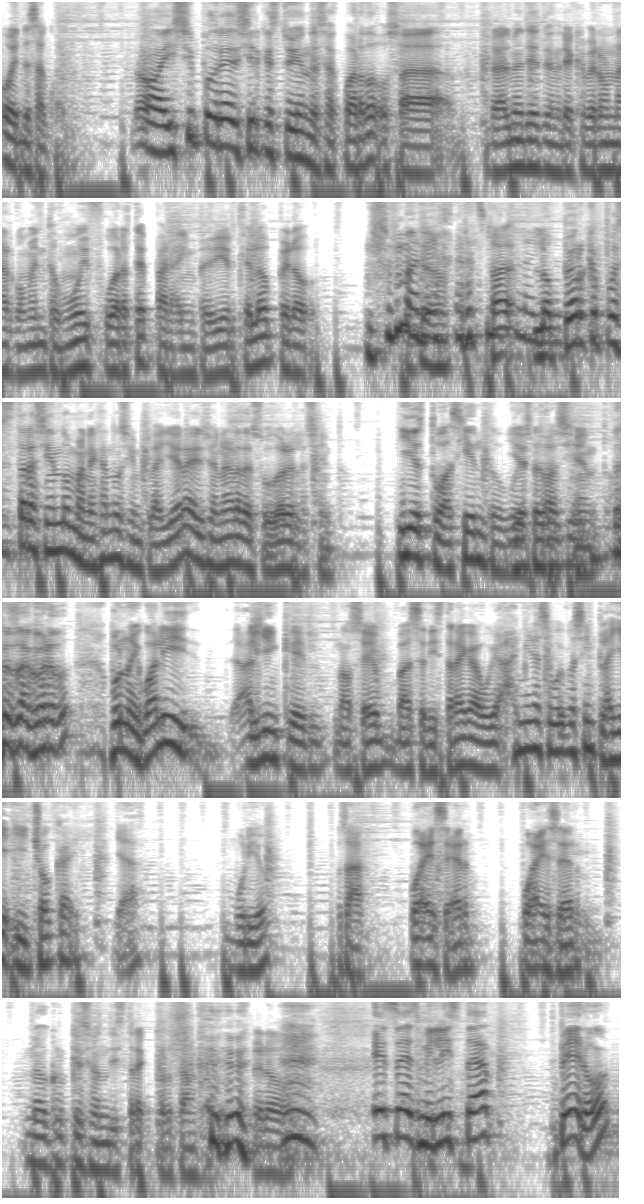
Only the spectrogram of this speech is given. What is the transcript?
o en desacuerdo? No, ahí sí podría decir que estoy en desacuerdo. O sea, realmente tendría que haber un argumento muy fuerte para impedírtelo, pero. manejar pero, sin o sea, playera. Lo peor que puedes estar haciendo manejando sin playera es llenar de sudor el asiento. Y es tu asiento, güey. Y es tu ¿estás de- asiento. ¿Estás de acuerdo? Bueno, igual y alguien que, no sé, va, se distraiga, güey. Ay, mira, ese güey va sin playa y choca y ya murió. O sea, puede ser, puede ser. No creo que sea un distractor tan fuerte, pero. Esa es mi lista, pero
